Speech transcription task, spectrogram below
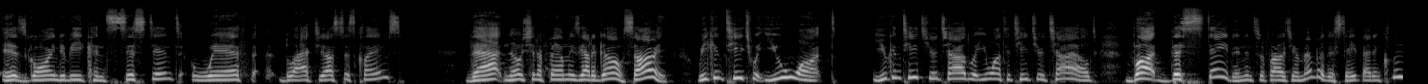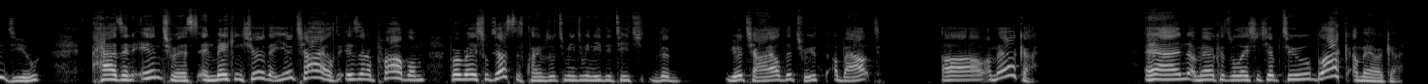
is going to be consistent with black justice claims, that notion of family's got to go. Sorry. We can teach what you want. You can teach your child what you want to teach your child, but the state, and insofar as you're a member of the state that includes you, has an interest in making sure that your child isn't a problem for racial justice claims, which means we need to teach the your child the truth about uh, America and America's relationship to Black America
